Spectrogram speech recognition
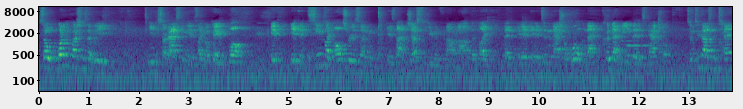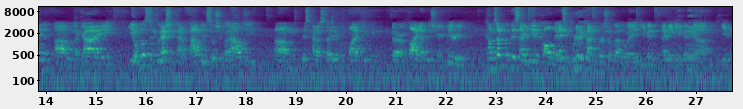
So, one of the questions that we need to start asking is like, okay, well, if, if it seems like altruism is not just a human phenomenon, then like then it, it's in the natural world, and that could that mean that it's natural? So in 2010, um, a guy, E.O. Wilson, who actually kind of founded sociobiology, um, this kind of study of applied human or applied evolutionary theory, comes up with this idea called, and it's really controversial, by the way. Even I mean, even uh, even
